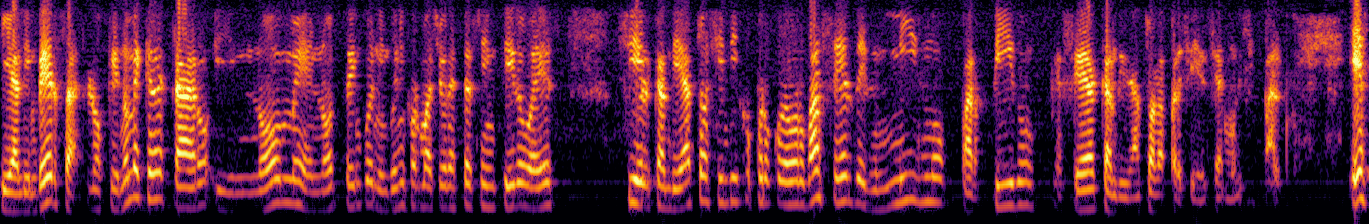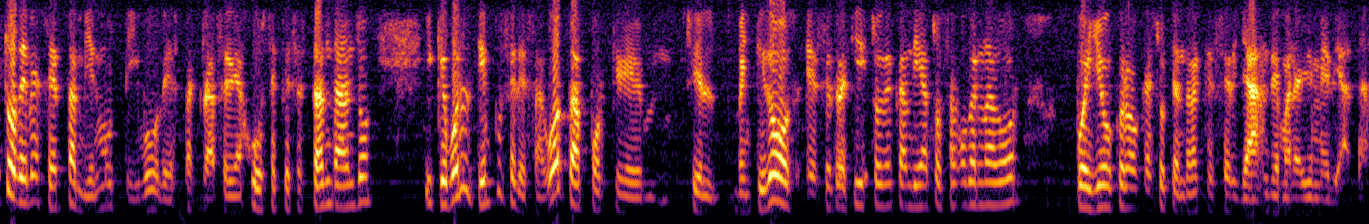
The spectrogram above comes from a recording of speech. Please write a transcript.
Y a la inversa, lo que no me queda claro y no me no tengo ninguna información en este sentido es si el candidato a síndico procurador va a ser del mismo partido que sea candidato a la presidencia municipal. Esto debe ser también motivo de esta clase de ajustes que se están dando y que bueno, el tiempo se les agota porque si el 22 es el registro de candidatos a gobernador, pues yo creo que eso tendrá que ser ya de manera inmediata.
